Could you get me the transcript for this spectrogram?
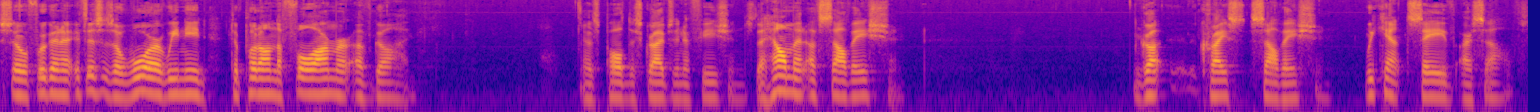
So if we're going to if this is a war, we need to put on the full armor of God. As Paul describes in Ephesians, the helmet of salvation, God, Christ's salvation. We can't save ourselves.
